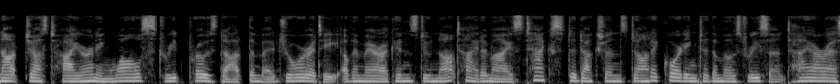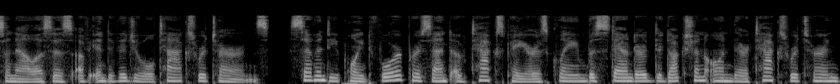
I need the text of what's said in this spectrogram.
not just high-earning Wall Street pros. The majority of Americans do not itemize tax deductions. According to the most recent IRS analysis of individual tax returns, 70.4% of taxpayers claim the standard deduction on their tax return.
